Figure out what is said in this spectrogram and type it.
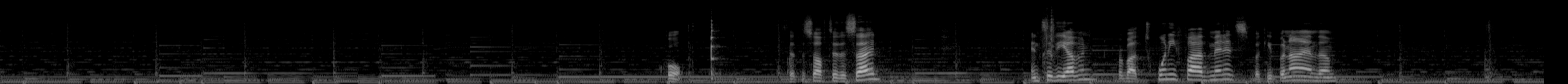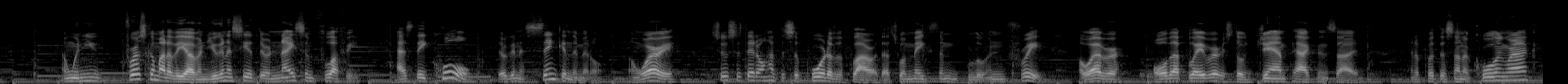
Cool. Set this off to the side. Into the oven for about 25 minutes, but keep an eye on them. And when you first come out of the oven, you're gonna see that they're nice and fluffy. As they cool, they're gonna sink in the middle. Don't worry, just that they don't have the support of the flour. That's what makes them gluten-free. However, all that flavor is still jam-packed inside. I'm gonna put this on a cooling rack.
